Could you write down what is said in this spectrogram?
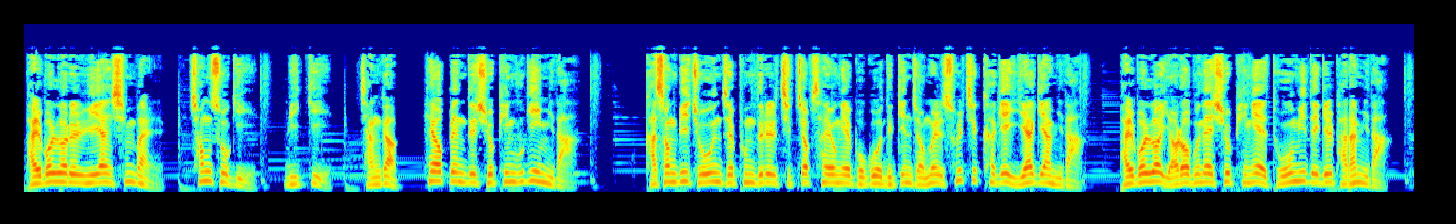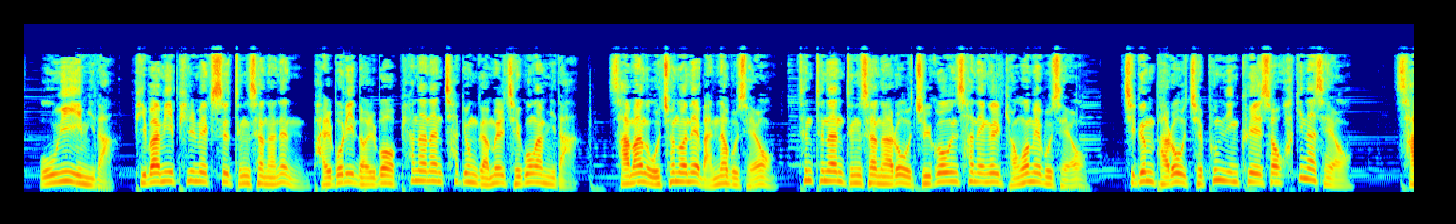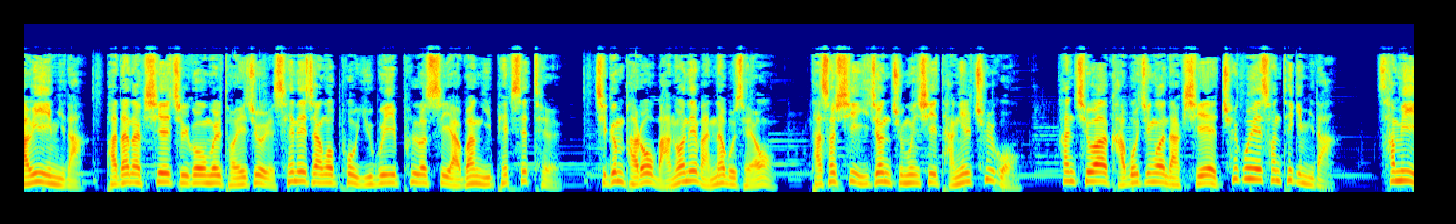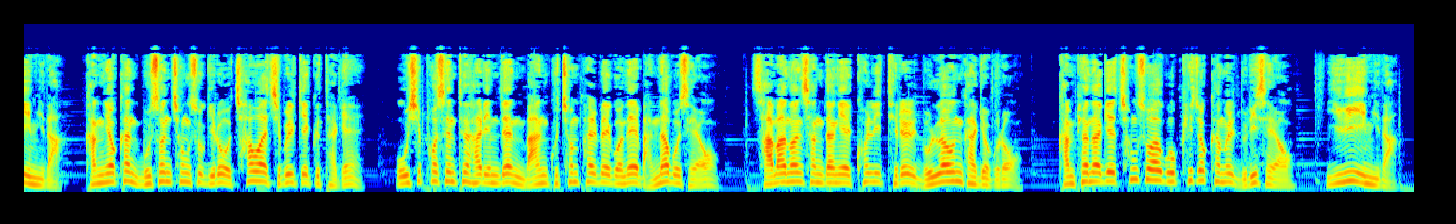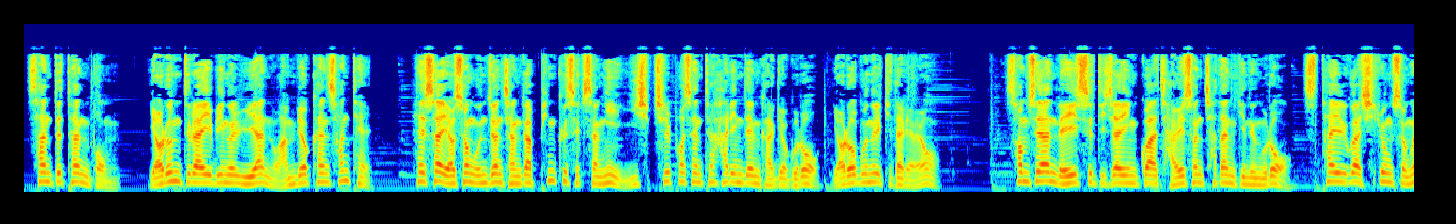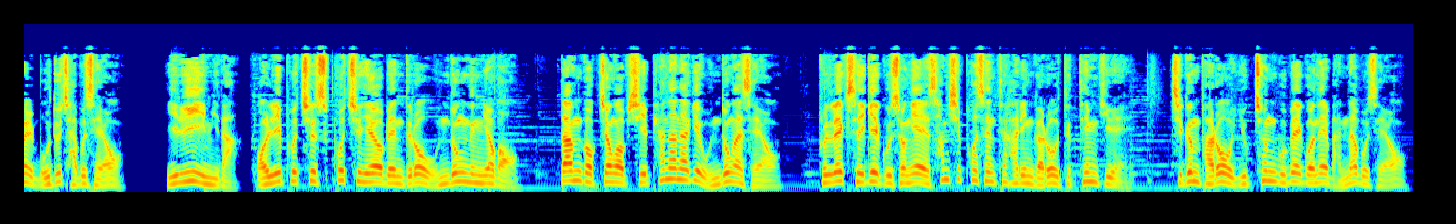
발볼러를 위한 신발, 청소기, 미끼, 장갑, 헤어밴드 쇼핑 후기입니다. 가성비 좋은 제품들을 직접 사용해보고 느낀 점을 솔직하게 이야기합니다. 발볼러 여러분의 쇼핑에 도움이 되길 바랍니다. 5위입니다. 비바미 필맥스 등산화는 발볼이 넓어 편안한 착용감을 제공합니다. 45,000원에 만나보세요. 튼튼한 등산화로 즐거운 산행을 경험해보세요. 지금 바로 제품 링크에서 확인하세요. 4위입니다. 바다낚시의 즐거움을 더해줄 세내장어포 UV 플러스 야광 2팩 세트. 지금 바로 만원에 만나보세요. 5시 이전 주문 시 당일 출고. 한치와 갑오징어 낚시의 최고의 선택입니다. 3위입니다. 강력한 무선 청소기로 차와 집을 깨끗하게 50% 할인된 19,800원에 만나보세요. 4만원 상당의 퀄리티를 놀라운 가격으로 간편하게 청소하고 쾌적함을 누리세요. 2위입니다. 산뜻한 봄, 여름 드라이빙을 위한 완벽한 선택. 회사 여성 운전 장갑 핑크 색상이 27% 할인된 가격으로 여러분을 기다려요. 섬세한 레이스 디자인과 자외선 차단 기능으로 스타일과 실용성을 모두 잡으세요. 1위입니다. 얼리포츠 스포츠 헤어밴드로 운동 능력 업. 땀 걱정 없이 편안하게 운동하세요. 블랙 3개 구성에 30% 할인가로 득템 기회. 지금 바로 6,900원에 만나보세요.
